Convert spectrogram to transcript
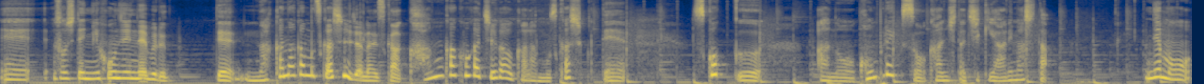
えー、そして日本人レベルってなかなか難しいじゃないですか。感覚が違うから難しくて、すごく、あの、コンプレックスを感じた時期ありました。でも、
